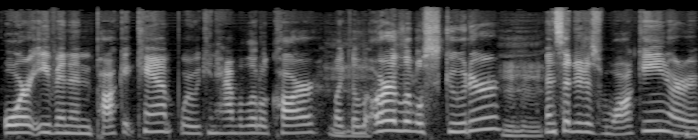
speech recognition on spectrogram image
or even in Pocket Camp where we can have a little car, like Mhm. a or a little scooter hmm instead of just walking or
